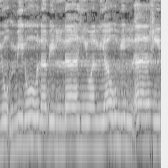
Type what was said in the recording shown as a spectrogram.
يؤمنون بالله واليوم الآخر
